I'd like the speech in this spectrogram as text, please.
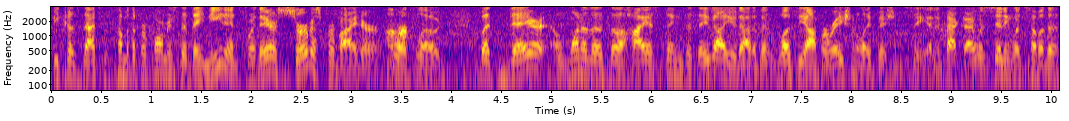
because that's the, some of the performance that they needed for their service provider uh -huh. workload. But there, one of the, the highest things that they valued out of it was the operational efficiency. And in fact, I was sitting with some of the,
